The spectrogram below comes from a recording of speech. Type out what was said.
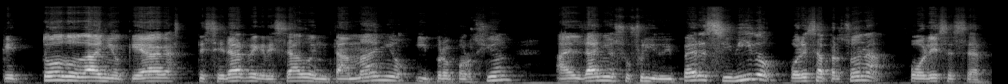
que todo daño que hagas te será regresado en tamaño y proporción al daño sufrido y percibido por esa persona, por ese ser.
